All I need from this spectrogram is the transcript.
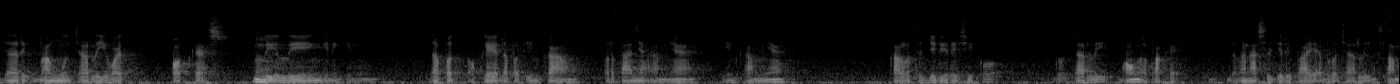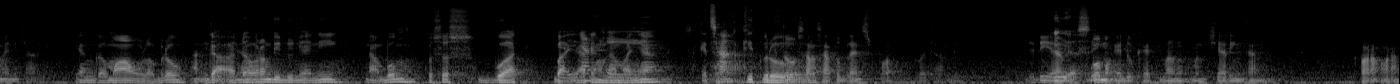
dari bangun Charlie White podcast Hmm. keliling gini-gini dapat oke dapat income pertanyaannya income-nya kalau terjadi resiko Bro Charlie mau nggak pakai dengan hasil jerih payah Bro Charlie yang selama ini cari Yang nggak mau lah bro. Nah, Nggak ada dia. orang di dunia ini nabung khusus buat bayar yang namanya sakit-sakit bro. itu salah satu blind spot Bro Charlie jadi ya Iya gue mengeducate meng- men-sharingkan ke orang-orang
